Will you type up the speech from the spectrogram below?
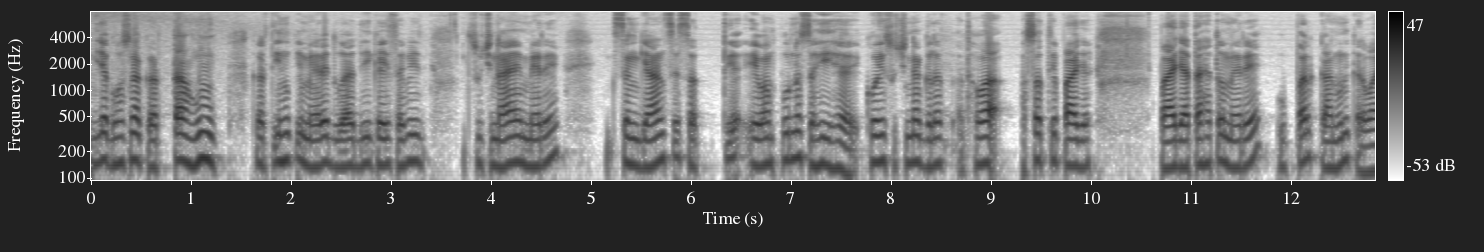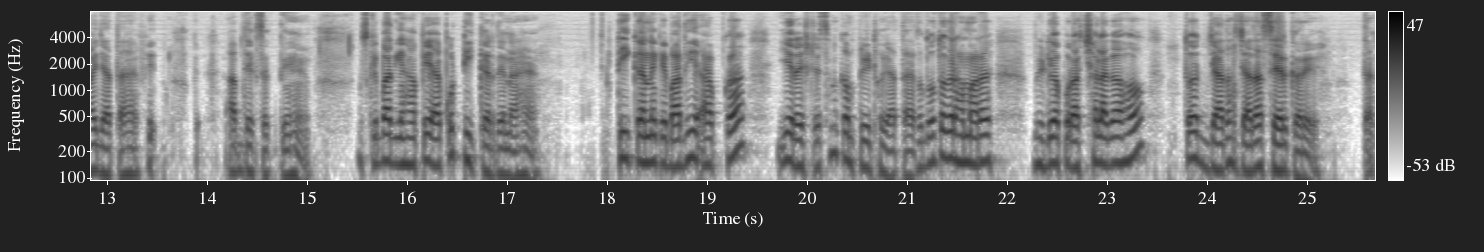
यह घोषणा करता हूँ करती हूँ कि मेरे द्वारा दी गई सभी सूचनाएँ मेरे संज्ञान से सत्य एवं पूर्ण सही है। कोई सूचना गलत अथवा असत्य पाया जा, पाया जाता है तो मेरे ऊपर कानूनी करवाया जाता है। फिर, आप देख सकते हैं। उसके बाद यहाँ पे आपको टिक कर देना है। टिक करने के बाद ही आपका ये रजिस्ट्रेशन कंप्लीट हो जाता है। तो दोस्तों, अगर हमारा वीडियो आपको अच्छा लगा हो तो ज़्यादा से ज़्यादा शेयर करें। तक।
